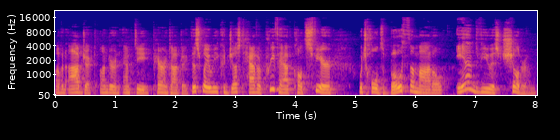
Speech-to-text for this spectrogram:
of an object under an empty parent object? This way, we could just have a prefab called sphere, which holds both the model and view as children,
